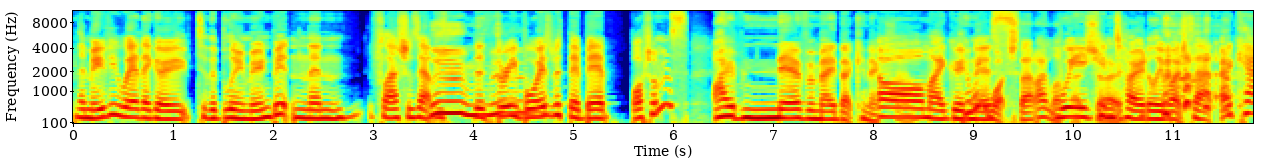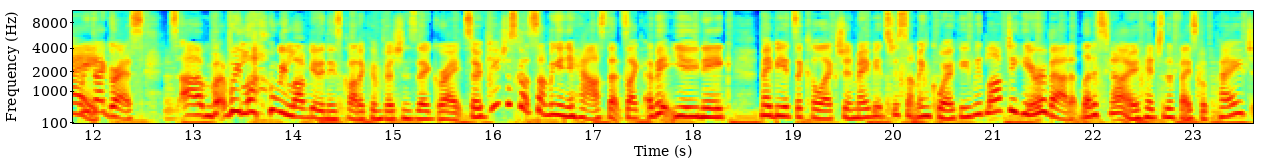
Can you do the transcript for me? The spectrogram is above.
the movie where they go to the blue moon bit and then flashes out Blue the, the three boys with their bare bottoms. I've never made that connection. Oh my goodness! Can we watch that? I love that. We that can totally watch that. Okay. We digress. Um, but we love we love getting these clutter confessions. They're great. So if you just got something in your house that's like a bit unique, maybe it's a collection, maybe it's just something quirky, we'd love to hear about it. Let us know. Head to the Facebook page.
